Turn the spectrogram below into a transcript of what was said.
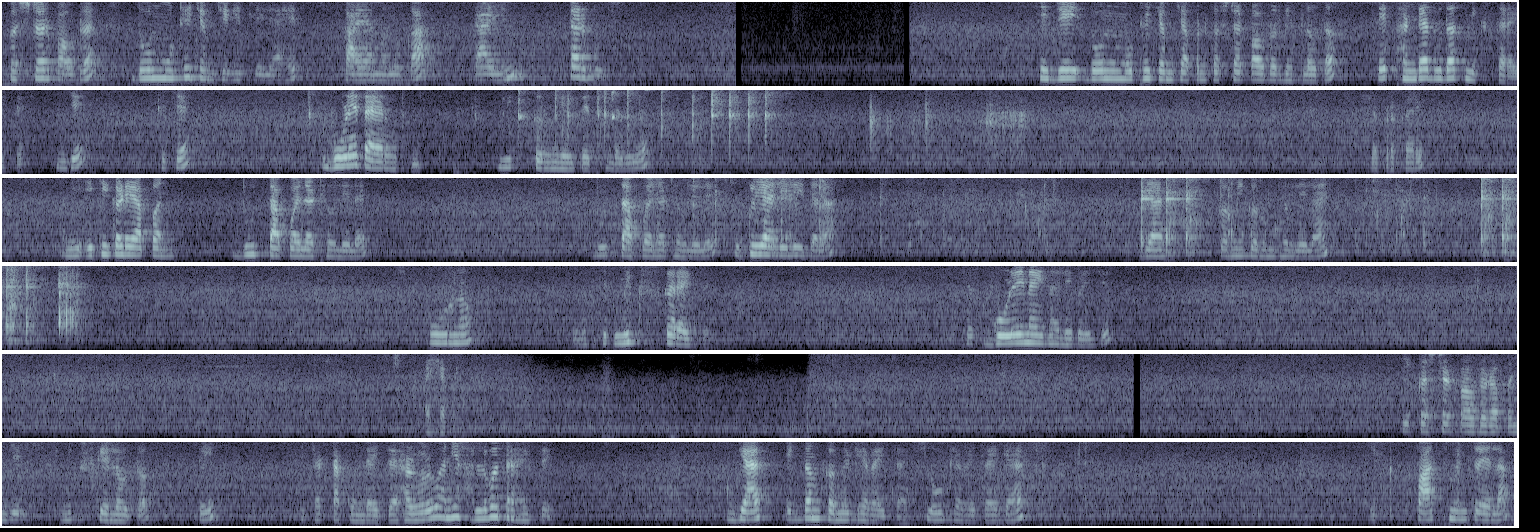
कस्टर्ड पावडर दोन मोठे चमचे घेतलेले आहेत. काळ्या मनुका डाळिंब टरबूज. हे जे दोन मोठे चमचे आपण कस्टर्ड पावडर घेतलं होतं ते थंड्या दुधात मिक्स करायचे. म्हणजे त्याचे गोळे तयार होत नाहीत. मिक्स करून घ्यायचे थंड दुधात. अशा प्रकारे आणि एकीकडे आपण दूध तापवायला ठेवलेलं आहे. दूध तापवायला ठेवलेलं आहे. उकळी आलेली त्याला. गॅस कमी करून ठेवलेला आहे. पूर्ण व्यवस्थित मिक्स करायचं आहे त्याच्यात गोळे नाही झाले पाहिजे. अशा प्रकारे. हे कस्टर्ड पावडर आपण जे मिक्स केलं होतं ते याच्यात टाकून द्यायचं आहे. हळूहळू आणि हलवत राहायचं आहे गॅस एकदम कमी ठेवायचा आहे. स्लो ठेवायचा आहे गॅस. एक पाच मिनटं याला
